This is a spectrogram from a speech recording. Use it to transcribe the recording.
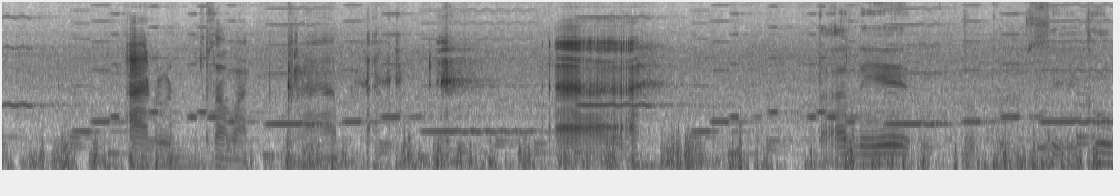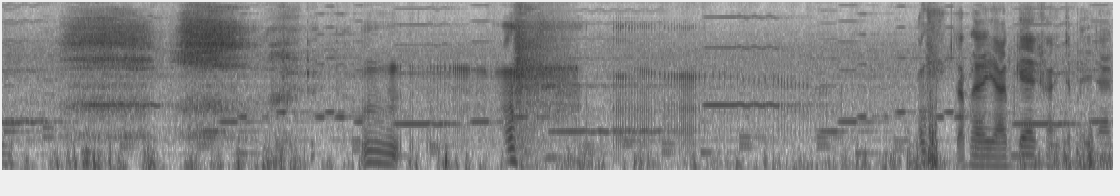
ๆอารุณสวัสดิ์ครับอตอนนี้ จะพยายามแก้ไข จะพยายาม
